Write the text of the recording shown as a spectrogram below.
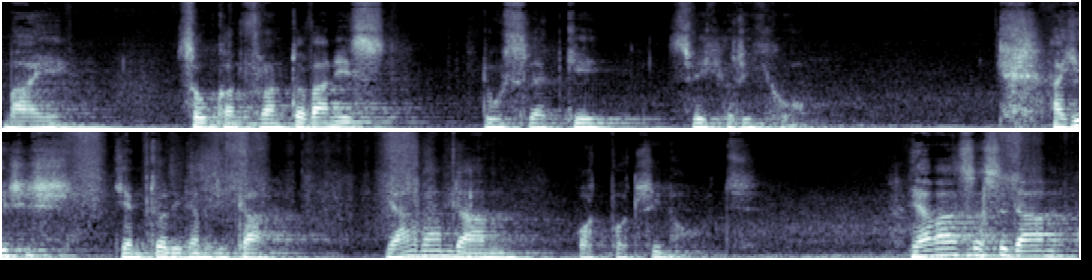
mají, jsou konfrontováni s důsledky svých hříchů. A Ježíš těmto lidem říká, já vám dám odpočinout. Já vás zase dám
